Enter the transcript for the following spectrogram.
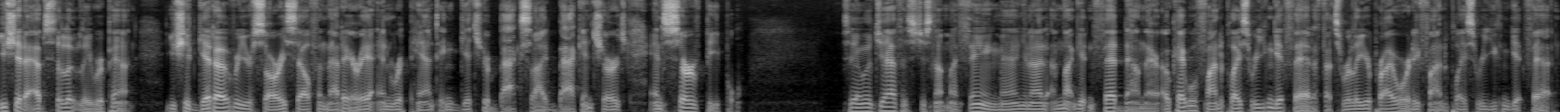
You should absolutely repent. You should get over your sorry self in that area and repent and get your backside back in church and serve people say, well, Jeff, it's just not my thing, man. You know, I'm not getting fed down there. Okay, well, find a place where you can get fed. If that's really your priority, find a place where you can get fed.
